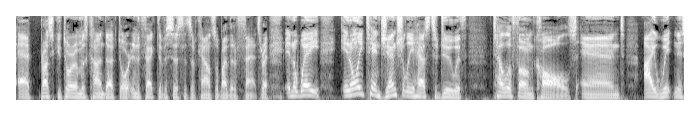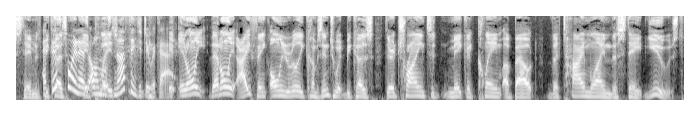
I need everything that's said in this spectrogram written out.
at prosecutorial misconduct or ineffective assistance of counsel by the defense. Right. In a way, it only tangentially has to do with telephone calls and eyewitness statements At because this point, it has it almost plays- nothing to do with that. It, it only that only I think only really comes into it because they're trying to make a claim about the timeline the state used.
